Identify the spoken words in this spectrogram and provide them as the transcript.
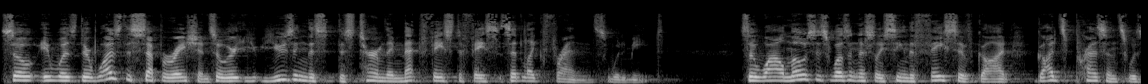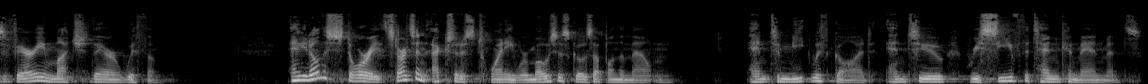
So it was, there was this separation. So we're using this, this term, they met face to face, it said like friends would meet. So while Moses wasn't necessarily seeing the face of God, God's presence was very much there with them. And you know the story, it starts in Exodus 20 where Moses goes up on the mountain and to meet with God and to receive the Ten Commandments.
